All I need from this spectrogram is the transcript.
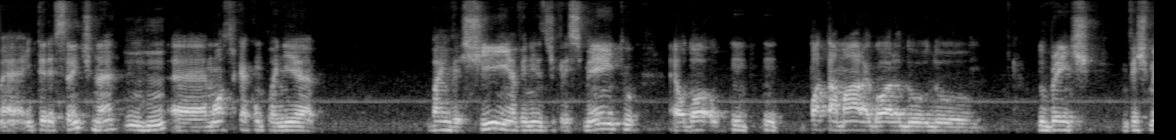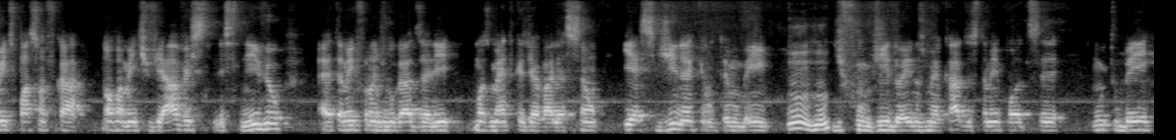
é, interessante, né? Uhum. É, mostra que a companhia vai investir em avenidas de crescimento, é o com, com o patamar agora do, do, do Brent, investimentos passam a ficar novamente viáveis nesse nível. É, também foram divulgados ali umas métricas de avaliação ESG, né, que é um termo bem uhum. difundido aí nos mercados, isso também pode ser muito bem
